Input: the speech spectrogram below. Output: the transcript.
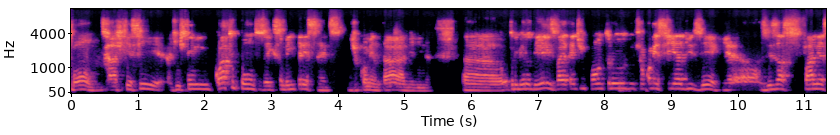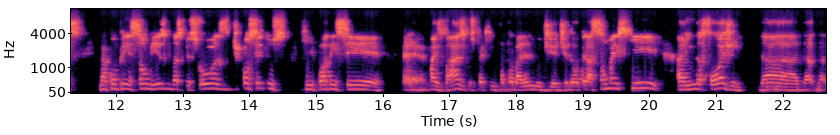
Bom, acho que esse, a gente tem quatro pontos aí que são bem interessantes de comentar, Melina. Uh, o primeiro deles vai até de encontro do que eu comecei a dizer, que é, às vezes as falhas na compreensão mesmo das pessoas de conceitos que podem ser é, mais básicos para quem está trabalhando no dia a dia da operação, mas que ainda fogem da, da, da,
